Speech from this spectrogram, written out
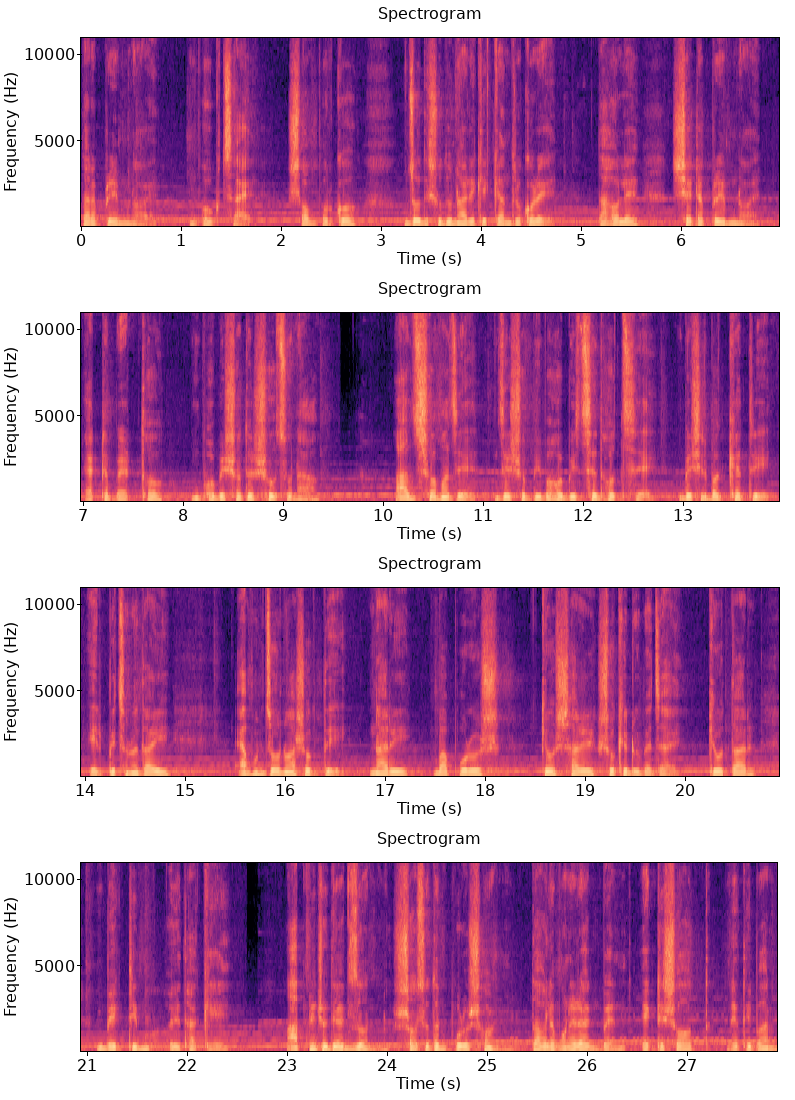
তারা প্রেম নয়, ভোগ চায়। সম্পর্ক যদি শুধু নারীকে কেন্দ্র করে, তাহলে সেটা প্রেম নয়, একটা ব্যর্থ ভবিষ্যতের সূচনা। আজ সমাজে যেসব বিবাহ বিচ্ছেদ হচ্ছে, বেশিরভাগ ক্ষেত্রে এর পিছনে দায়ী এমন যৌন আসক্তি নারী বা পুরুষ, কেউ শারীরিক সুখে ডুবে যায়, কেউ তার ভিকটিম হয়ে থাকে। আপনি যদি একজন সচেতন পুরুষ হন, তাহলে মনে রাখবেন একটি সৎ, নীতিবান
